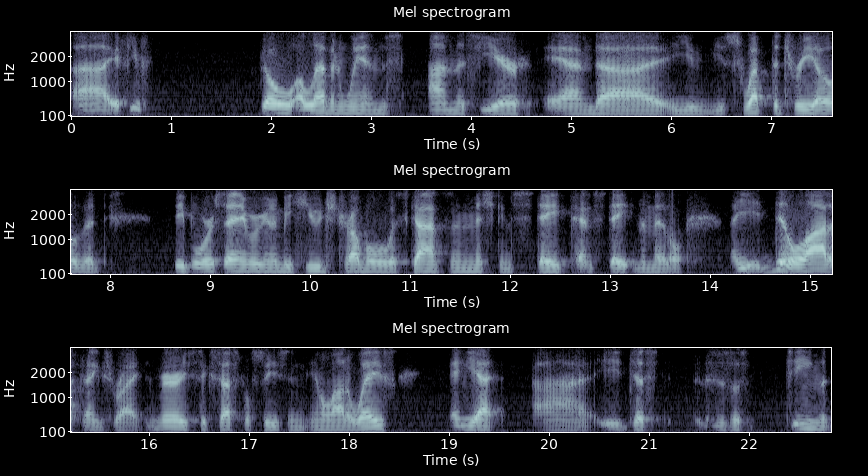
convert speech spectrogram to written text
uh, if you go 11 wins on this year, and uh, you you swept the trio that people were saying were going to be huge trouble: Wisconsin, Michigan State, Penn State in the middle. You did a lot of things right. Very successful season in a lot of ways, and yet uh, you just this is a team that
